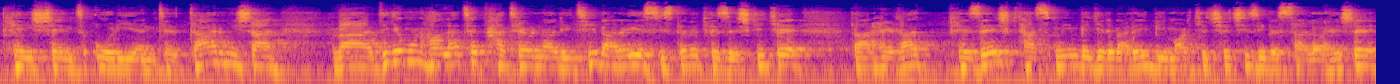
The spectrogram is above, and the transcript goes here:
patient oriented تر میشن و دیگه اون حالت paternality برای سیستم پزشکی که در حقیقت پزشک تصمیم بگیره برای بیمار که چه چیزی به صلاحشه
